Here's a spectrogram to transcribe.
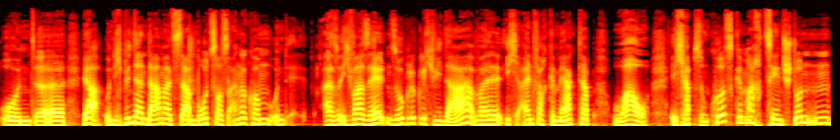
Und äh, ja, und ich bin dann damals da am Bootshaus angekommen und also ich war selten so glücklich wie da, weil ich einfach gemerkt habe, wow, ich habe so einen Kurs gemacht, zehn Stunden.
